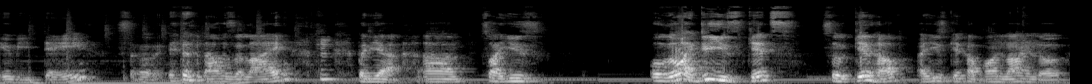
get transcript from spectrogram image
every day, so that was a lie. but yeah, um, so I use, although I do use Git, so GitHub, I use GitHub online though.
